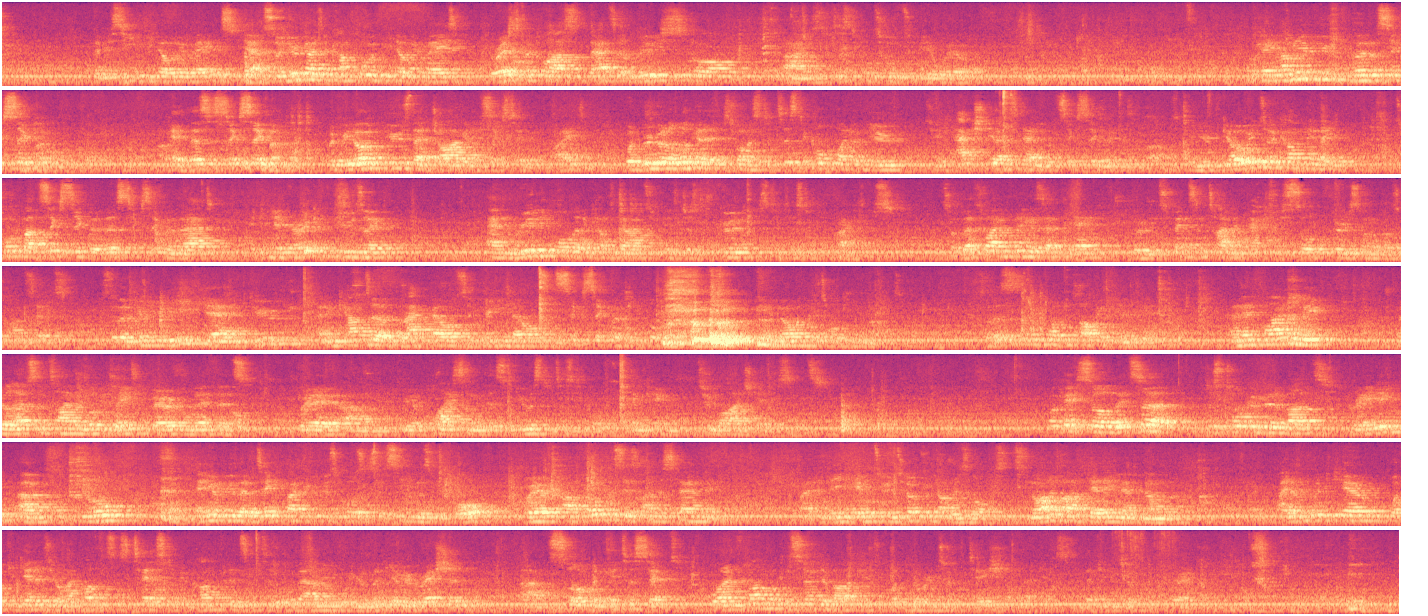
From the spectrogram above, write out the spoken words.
Have you seen EWMAs? Yeah, so you guys are comfortable with EWMAs. The rest of the class, that's a really strong um, statistical tool to be aware of. Okay, how many of you have heard of Six Sigma? Okay, this is Six Sigma, but we don't use that jargon in Six Sigma, right? What we're going to look at is from a statistical point of view to actually understand what Six Sigma is about. When you go into a company and they talk about Six Sigma this, Six Sigma that. It can get very confusing. And really all that it comes down to is just good statistical practice. So that's why I'm putting this at the end, where we can spend some time and actually sort through some of those concepts. So that when you leave here and do and encounter of black belts and green belts and Six Sigma people, you know what they're talking about. So this is an important topic here again. And then finally, We'll have some time to look at latent variable methods where um, we apply some of this newer statistical thinking to large data sets. Okay, so let's uh, just talk a bit about grading. Um, all, any of you that have taken my previous courses have seen this before, where our focus is understanding right, and being able to interpret our results. It's not about getting that number. I don't really care what you get as your hypothesis test or your confidence interval value or your linear regression, um, slope and intercept. What I'm far more concerned about is what your interpretation of that is, that you interpret correctly.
